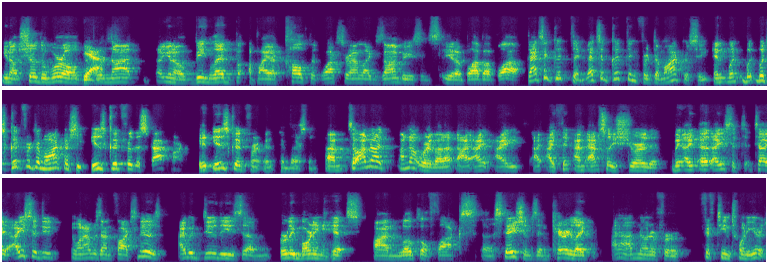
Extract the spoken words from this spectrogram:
you know, showed the world that we're not, you know, being led by a cult that walks around like zombies and, you know, blah, blah, blah. That's a good thing. That's a good thing for democracy. And when, what's good for democracy is good for the stock market. It is good for investing. Um, so I'm not, I'm not worried about it. I, I, I, I think I'm absolutely sure that, I mean, I, I used to t- tell you, I used to do, when I was on Fox News, I would do these um, early morning hits on local Fox uh, stations. And Kari Lake, I have known her for 15, 20 years.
